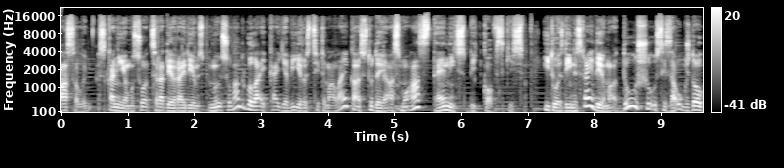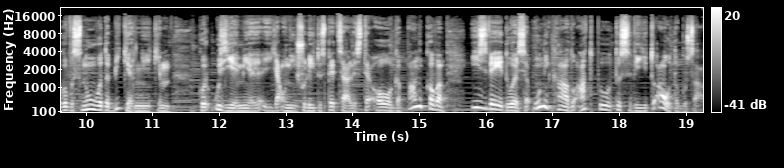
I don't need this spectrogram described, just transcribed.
Vasali skaņojumu sots radioraidījums pie mūsu Latgulā, kā jau vīrus citamā laikā studijā esmu Astenis Bikovskis. Itos dīnes raidījumā dūšu uz augšdaugavas novoda bikernīkim, kur uzņēmēja jaunīšu lītu speciāliste Olga Pankova izveidojusi unikālu atpūtas vietu autobusā.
